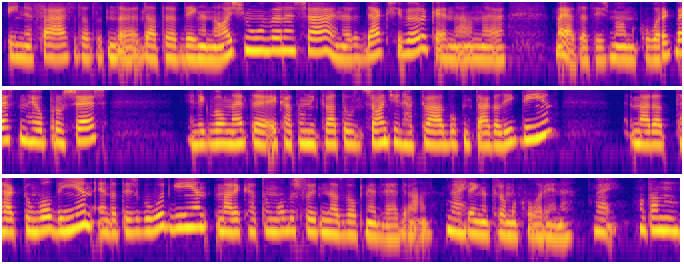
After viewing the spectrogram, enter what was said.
in een fase dat, het, eh, dat er dingen nice worden en zo. En de redactiewerk. En dan, eh, maar ja, dat is maar correct best een heel proces. En ik wil net, eh, ik had toen in 2017 had ik 12 boeken tegelijk dienen. Maar dat had ik toen wel dienen en dat is goed gaan. Maar ik had toen wel besloten dat we ook net weer doen. Nee. De dingen trom elkaar rennen. Nee. Want dan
